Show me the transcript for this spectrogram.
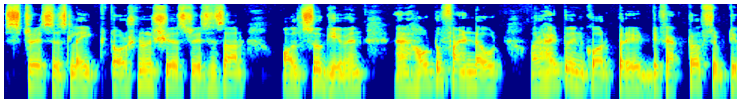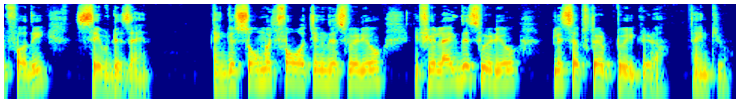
stresses like torsional shear stresses are also given and how to find out or how to incorporate the factor of safety for the safe design. Thank you so much for watching this video. If you like this video please subscribe to Ekeeda thank you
